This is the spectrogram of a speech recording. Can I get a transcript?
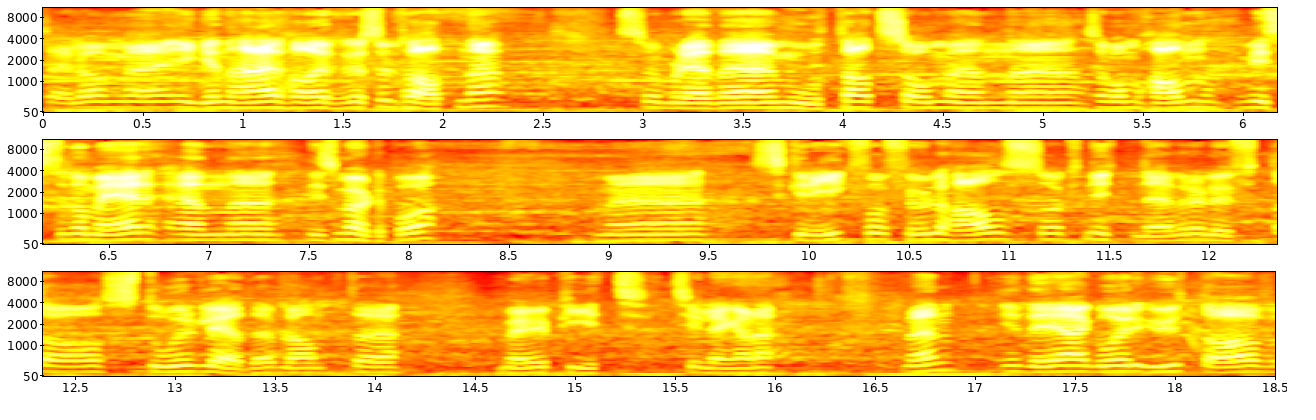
Selv om eh, ingen her har resultatene, så ble det mottatt som, en, som om han visste noe mer enn de som hørte på. Med skrik for full hals og knyttnever i lufta og stor glede blant Mary Pete-tilhengerne. Men idet jeg går ut av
